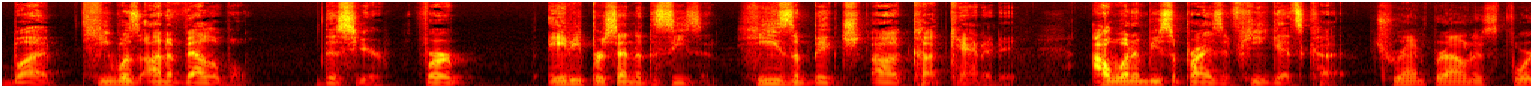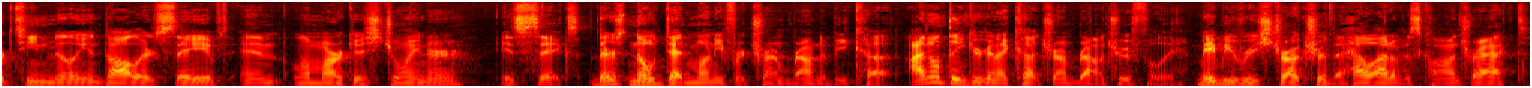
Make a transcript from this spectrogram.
but he was unavailable this year for 80% of the season. He's a big uh, cut candidate. I wouldn't be surprised if he gets cut. Trent Brown is $14 million saved, and Lamarcus Joyner is six. There's no dead money for Trent Brown to be cut. I don't think you're going to cut Trent Brown, truthfully. Maybe restructure the hell out of his contract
